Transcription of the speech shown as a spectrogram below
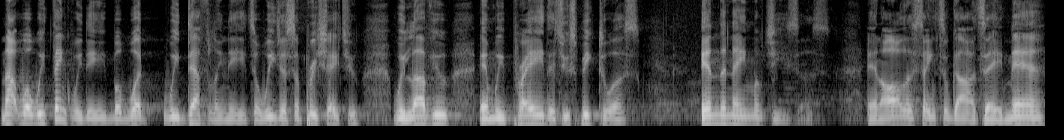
not what we think we need, but what we definitely need. So we just appreciate you. We love you. And we pray that you speak to us in the name of Jesus. And all the saints of God say, Amen,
